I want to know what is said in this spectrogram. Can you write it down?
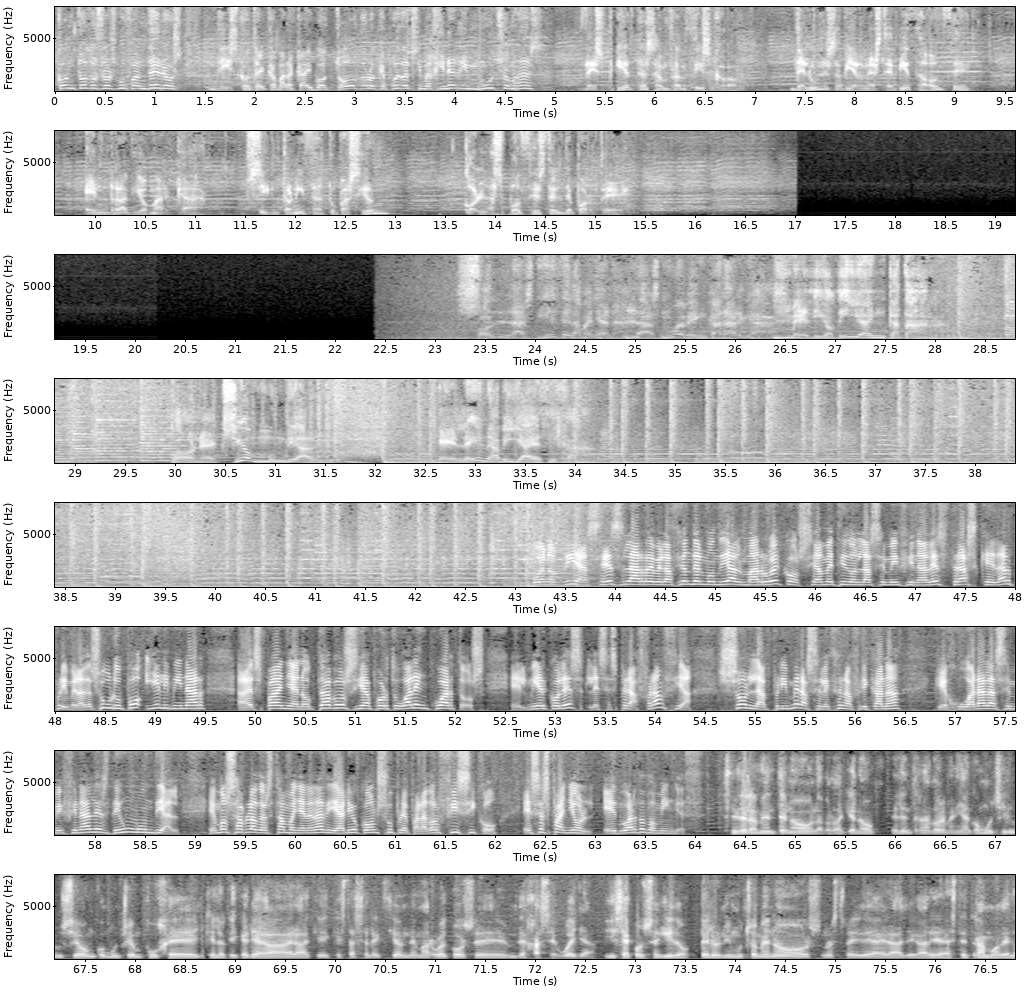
Con todos los bufanderos, discoteca Maracaibo, todo lo que puedas imaginar y mucho más. Despierta San Francisco, de lunes a viernes de 10 a 11, en Radio Marca. Sintoniza tu pasión con las voces del deporte. Son las 10 de la mañana, las 9 en Canarias. Mediodía en Qatar. Conexión Mundial. Elena Villaécija. Buenos días. Es la revelación del Mundial. Marruecos se ha metido en las semifinales tras quedar primera de su grupo y eliminar a España en octavos y a Portugal en cuartos. El miércoles les espera Francia. Son la primera selección africana que jugará las semifinales de un Mundial. Hemos hablado esta mañana en diario con su preparador físico. Es español, Eduardo Domínguez. Sinceramente no, la verdad que no. El entrenador venía con mucha ilusión, con mucho empuje, que lo que quería era que, esta selección de Marruecos eh, dejase huella y se ha conseguido, pero ni mucho menos nuestra idea era llegar a este tramo del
